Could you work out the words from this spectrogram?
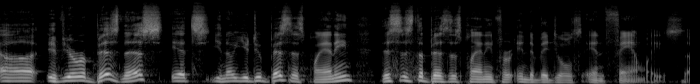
uh, if you're a business, it's, you know, you do business planning. This is the business planning for individuals and families. So,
